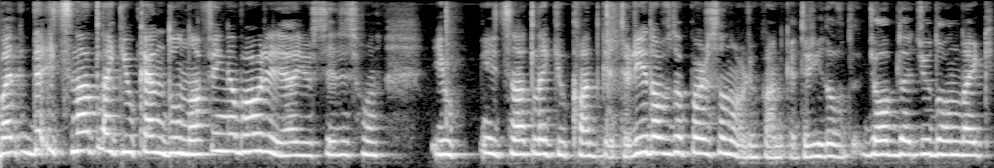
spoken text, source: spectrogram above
but it's not like you can do nothing about it. Yeah, you see this one. You, it's not like you can't get rid of the person or you can't get rid of the job that you don't like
